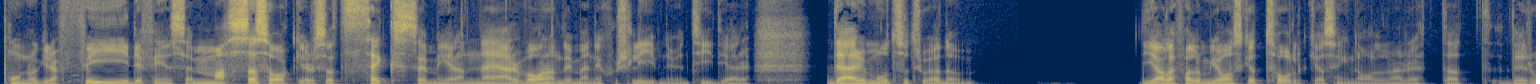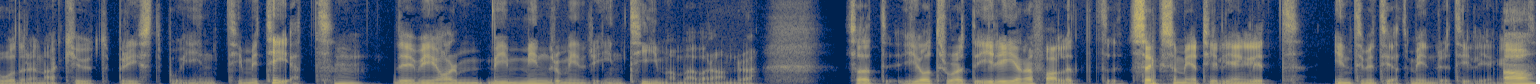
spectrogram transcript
pornografi, det finns en massa saker. Så att sex är mera närvarande i människors liv nu än tidigare. Däremot så tror jag de, i alla fall om jag ska tolka signalerna rätt, att det råder en akut brist på intimitet. Mm. Det, vi, har, vi är mindre och mindre intima med varandra. Så att jag tror att i det ena fallet, sex är mer tillgängligt, intimitet mindre tillgängligt. Ja,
